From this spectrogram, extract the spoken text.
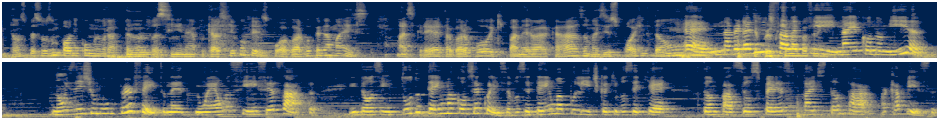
Então as pessoas não podem comemorar tanto assim, né? Porque elas ficam felizes, pô, agora vou pegar mais, mais crédito, agora vou equipar melhor a casa, mas isso pode então. É, na verdade a gente fala que na economia não existe um mundo perfeito, né? Não é uma ciência exata. Então, assim, tudo tem uma consequência. Você tem uma política que você quer tampar seus pés, vai estampar a cabeça.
